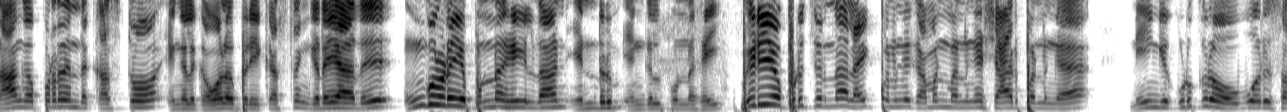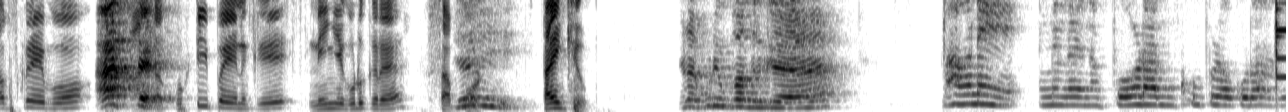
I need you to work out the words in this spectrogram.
நாங்கள் படுற இந்த கஷ்டம் எங்களுக்கு அவ்வளோ பெரிய கஷ்டம் கிடையாது. உங்களுடைய புன்னகையில் தான் என்றும் எங்கள் புன்னகை. வீடியோ பிடிச்சிருந்தா லைக் பண்ணுங்க கமெண்ட் பண்ணுங்க ஷேர் பண்ணுங்க. நீங்க கொடுக்குற ஒவ்வொரு சப்ஸ்கிரைபும் அந்த குட்டி பையனுக்கு நீங்க கொடுக்குற சப்போர்ட் தேங்க்யூ என்ன அப்படி உட்காந்துருக்க மகனே எங்களை என்ன போடான்னு கூப்பிடக்கூடாது.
